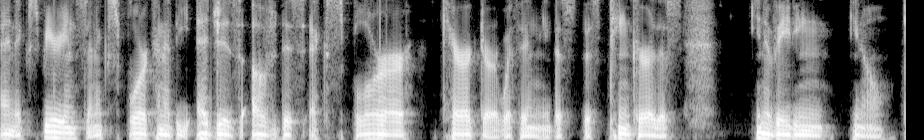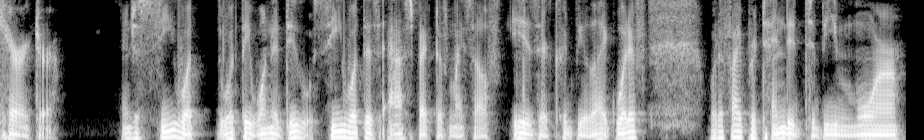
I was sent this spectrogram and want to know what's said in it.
and experience and explore kind of the edges of this explorer character within me, this this tinker, this innovating, you know, character. And just see what what they want to do. See what this aspect of myself is or could be like. What if what if I pretended to be more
